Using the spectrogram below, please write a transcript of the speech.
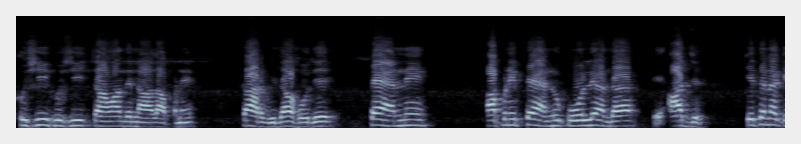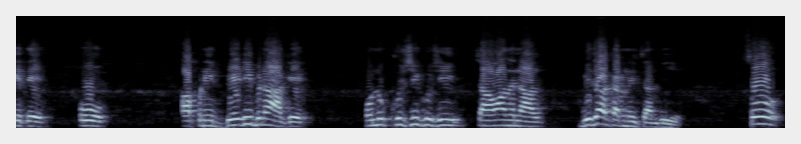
ਖੁਸ਼ੀ ਖੁਸ਼ੀ ਚਾਵਾਂ ਦੇ ਨਾਲ ਆਪਣੇ ਘਰ ਵਿਦਾ ਹੋ ਜੇ। ਭੈਣ ਨੇ ਆਪਣੀ ਭੈਣ ਨੂੰ ਕੋਲ ਲਿਆਂਦਾ ਤੇ ਅੱਜ ਕਿਤੇ ਨਾ ਕਿਤੇ ਉਹ ਆਪਣੀ ਬੇਟੀ ਬਣਾ ਕੇ ਉਹਨੂੰ ਖੁਸ਼ੀ ਖੁਸ਼ੀ ਚਾਵਾਂ ਦੇ ਨਾਲ ਵਿਦਾ ਕਰਨੀ ਚਾਹੁੰਦੀ ਹੈ। ਸੋ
